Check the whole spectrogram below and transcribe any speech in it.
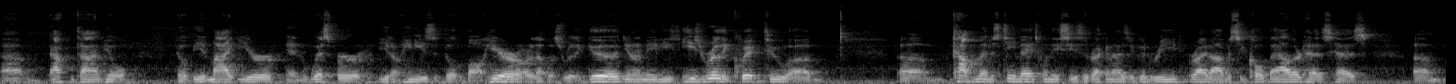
Um, after time, he'll he'll be in my ear and whisper, you know, he needs to build the ball here, or that was really good. You know what I mean? He's he's really quick to. Um, um, compliment his teammates when he sees they recognize a good read, right? Obviously, Cole Ballard has has um,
